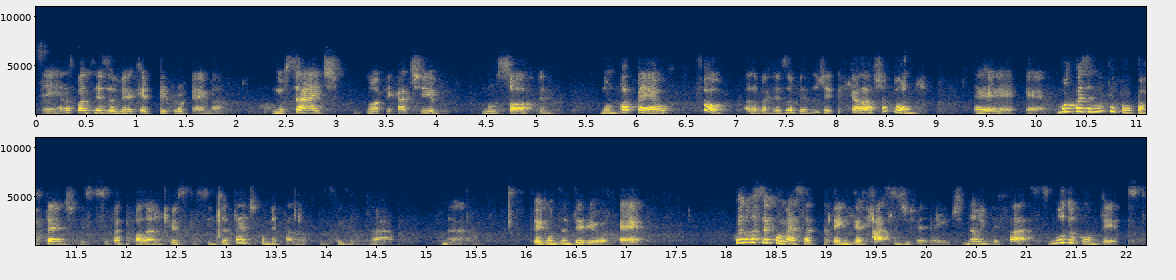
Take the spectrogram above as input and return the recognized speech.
Sim. Elas podem resolver aquele problema no site, no aplicativo, num software, num papel, for. Ela vai resolver do jeito que ela acha bom. É, uma coisa muito importante disso que você está falando, que eu esqueci de até de comentar na na, na pergunta anterior, é quando você começa a ter interfaces diferentes, não interfaces, muda o contexto.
